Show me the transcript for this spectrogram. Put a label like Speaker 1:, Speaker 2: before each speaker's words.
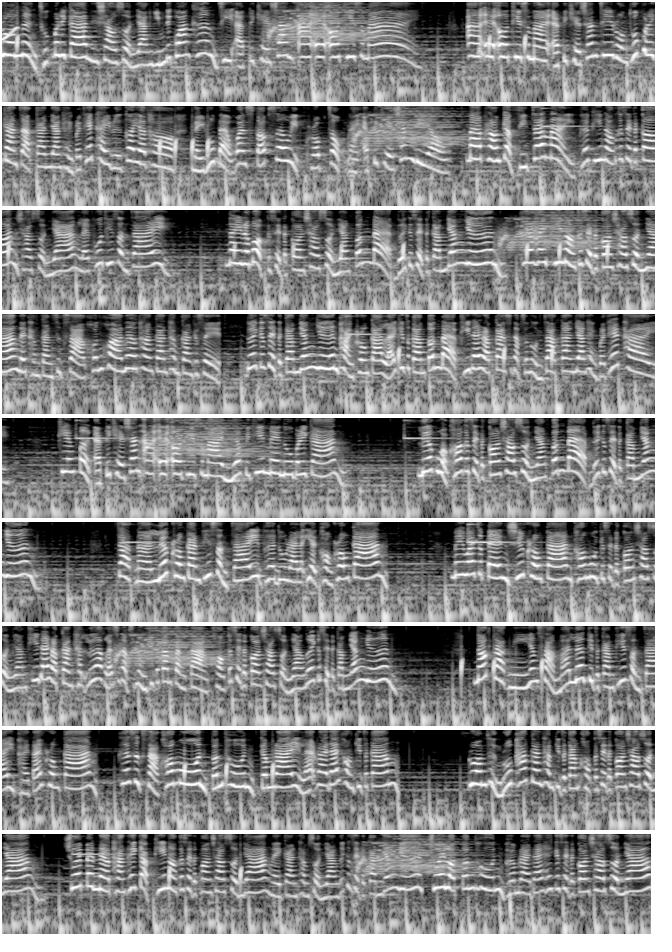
Speaker 1: รวมหนึ่งทุกบริการที่ชาวสวนยางยิ้มได้กว้างขึ้น ที่แอปพลิเคชัน RAOT Smile RAOT Smile แอปพลิเคชันที่รวมทุกบริการจากการยางแห่งประเทศไทยหรือกยท ในรูปแบบ One Stop Service ครบจบในแอปพลิเคชันเดียว มาพร้อมกับฟีเจอร์ใหม่ เพื่อพี่น้องเกษตรกร ชาวสวนยางและผู้ที่สนใจ ในระบบเกษตรกรชาวสวนยางต้นแบบด้วยเกษตรกรรมยั่งยืน เพื่อให้พี่น้องเกษตรกรชาวสวนยางได้ทำการศึกษาค้นคว้าแนวทางการทำการเกษตร ด้วยเกษตรกรรมยั่งยืนผ่านโครงการและกิจกรรมต้นแบบที่ได้รับการสนับสนุนจากการยางแห่งประเทศไทย เพียงเปิดแอปพลิเคชัน RAOT Smile เลือกไปที่เมนูบริการ เลือกหัวข้อเกษตรกรชาวสวนยางต้นแบบด้วยเกษตรกรรมยั่งยืน จากนั้นเลือกโครงการที่สนใจเพื่อดูรายละเอียดของโครงการ ไม่ว่าจะเป็นชื่อโครงการข้อมูลเกษตรกรชาวสวนยางที่ได้รับการคัดเลือกและสนับสนุนกิจกรรมต่าง ๆ ของเกษตรกรชาวสวนยางด้วยเกษตรกรรมยั่งยืน นอกจากนี้ยังสามารถเลือกกิจกรรมที่สนใจภายใต้โครงการ เพื่อศึกษาข้อมูล ต้นทุนกำไร และรายได้ของกิจกรรม รวมถึงรูปภาพการทำกิจกรรมของเกษตรกรชาวสวนยาง ช่วยเป็นแนวทางให้กับพี่น้องเกษตรกรชาวสวนยาง ในการทำสวนยางด้วยเกษตรกรรมยั่งยืน ช่วยลดต้นทุน เพิ่มรายได้ให้เกษตรกรชาวสวนยาง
